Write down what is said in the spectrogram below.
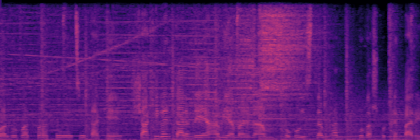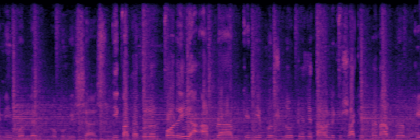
গর্ভপাত করাতে হয়েছে তাকে। শাকিবের কারণে আমি আমার নাম অপু ইসলাম খান প্রকাশ করতে পারিনি বললেন অপু বিশ্বাস। এই কথাগুলোর পরেই আব্রাহামকে নিয়ে প্রশ্ন ওঠে যে, তাহলে কি শাকিব খান আব্রাহামকে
